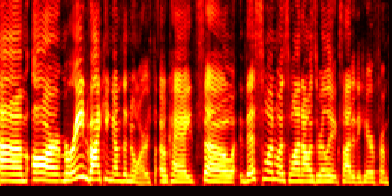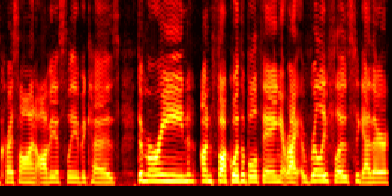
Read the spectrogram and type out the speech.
um, our Marine Viking of the North. Okay, so this one was one I was really excited to hear from Chris on, obviously because the Marine unfuckwithable thing, it right, it really flows together.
